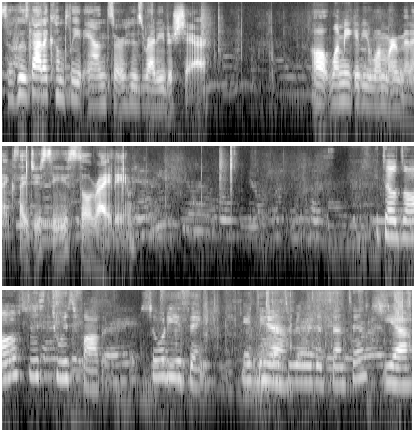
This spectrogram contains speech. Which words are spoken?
So who's got a complete answer? Who's ready to share? Oh, let me give you one more minute because I do see you still writing. He tells all of this to his father. So what do you think? You think Yeah. that's a really good sentence? Yeah.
